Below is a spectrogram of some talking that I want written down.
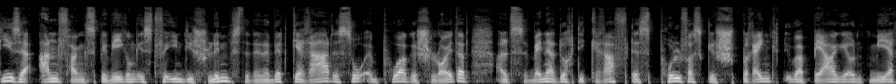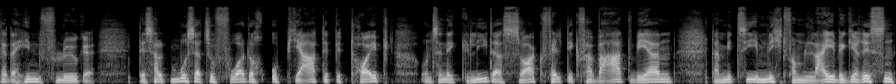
Diese Anfangsbewegung ist für ihn die schlimmste, denn er wird gerade so emporgeschleudert, als wenn er durch die Kraft des Pulvers gesprengt über Berge und Meere dahinflöge. Deshalb muss er zuvor durch Opiate betäubt und seine Glieder sorgfältig verwahrt werden, damit sie ihm nicht vom Leibe gerissen,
